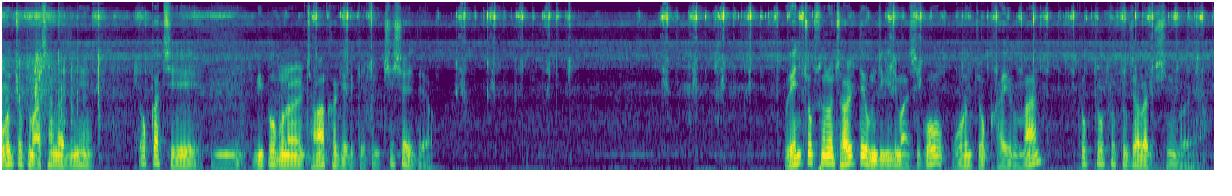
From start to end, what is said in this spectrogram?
오른쪽도 마찬가지 똑같이 이 윗부분을 정확하게 이렇게 좀 치셔야 돼요. 왼쪽 손은 절대 움직이지 마시고 오른쪽 가위로만 톡톡톡톡 잘라 주시는 거예요.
